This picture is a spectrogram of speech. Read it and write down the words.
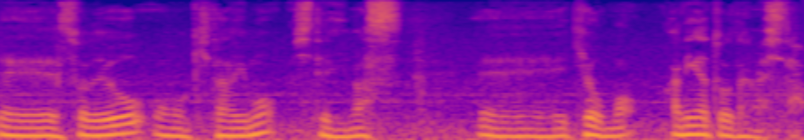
えー、それを期待もしています。えー、今日もありがとうございました。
